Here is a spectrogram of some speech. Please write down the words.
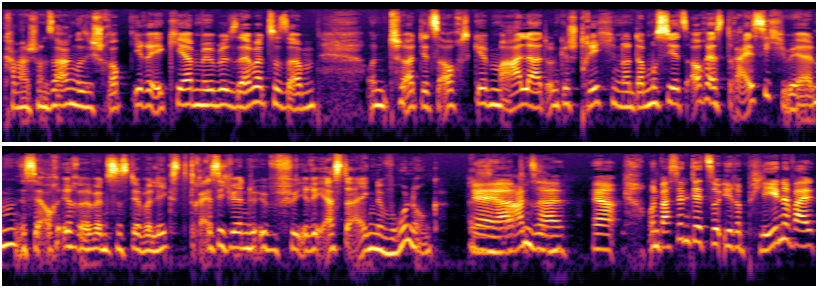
kann man schon sagen, sie schraubt ihre Ikea-Möbel selber zusammen und hat jetzt auch gemalert und gestrichen und da muss sie jetzt auch erst 30 werden. Ist ja auch irre, wenn du es dir überlegst, 30 werden für ihre erste eigene Wohnung. Also ja, ja, Wahnsinn. Total. Ja. Und was sind jetzt so ihre Pläne? Weil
